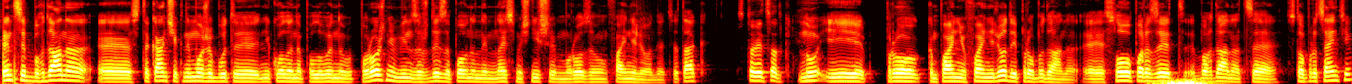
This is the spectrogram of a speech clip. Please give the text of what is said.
Принцип Богдана е, стаканчик не може бути ніколи наполовину порожнім. Він завжди заповненим найсмачнішим морозивом файні льоди. Це так? 100%. Ну і про компанію Файні Льоди і про Богдана. Е, Слово паразит Богдана це 100%.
